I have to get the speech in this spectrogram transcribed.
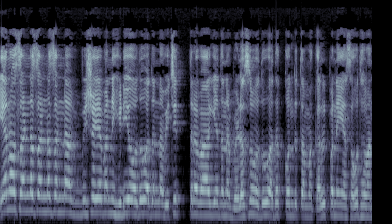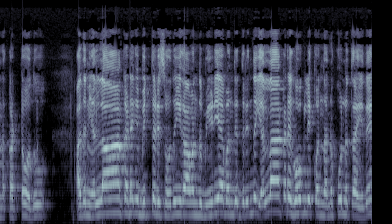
ಏನೋ ಸಣ್ಣ ಸಣ್ಣ ಸಣ್ಣ ವಿಷಯವನ್ನು ಹಿಡಿಯೋದು, ಅದನ್ನ ವಿಚಿತ್ರವಾಗಿ ಅದನ್ನ ಬೆಳೆಸೋದು, ಅದಕ್ಕೊಂದು ತಮ್ಮ ಕಲ್ಪನೆಯ ಸೌಧವನ್ನು ಕಟ್ಟೋದು, ಅದನ್ನ ಎಲ್ಲಾ ಕಡೆಗೆ ಬಿತ್ತರಿಸೋದು. ಈಗ ಒಂದು ಮೀಡಿಯಾ ಬಂದಿದ್ದರಿಂದ ಎಲ್ಲಾ ಕಡೆಗೆ ಹೋಗ್ಲಿಕ್ಕೆ ಒಂದು ಅನುಕೂಲತೆ ಇದೆ.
